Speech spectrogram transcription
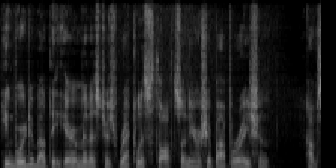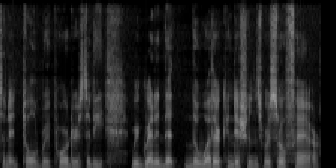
he worried about the Air Minister's reckless thoughts on airship operation. Thomson had told reporters that he regretted that the weather conditions were so fair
